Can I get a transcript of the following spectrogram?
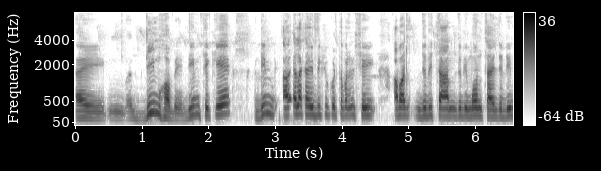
এই ডিম হবে, ডিম থেকে ডিম এলাকায় বিক্রি করতে পারেন, সেই আবার যদি চান, যদি মন চায় যে ডিম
